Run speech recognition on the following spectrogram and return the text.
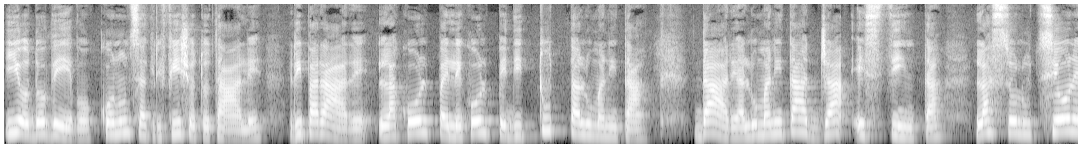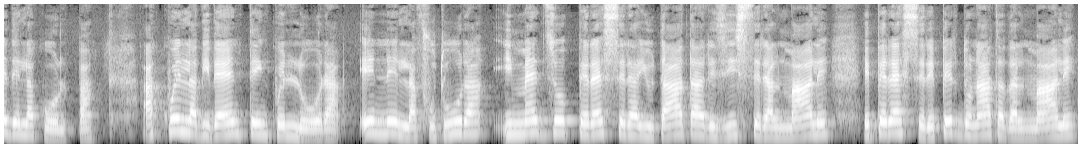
io dovevo, con un sacrificio totale, riparare la colpa e le colpe di tutta l'umanità, dare all'umanità già estinta l'assoluzione della colpa, a quella vivente in quell'ora e nella futura in mezzo per essere aiutata a resistere al male e per essere perdonata dal male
